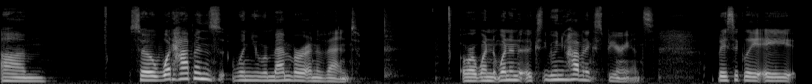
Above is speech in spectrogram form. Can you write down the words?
Um, so, what happens when you remember an event or when, when, an, when you have an experience? Basically, a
